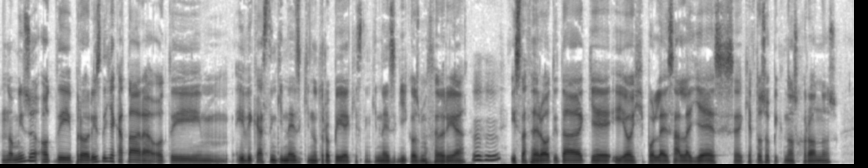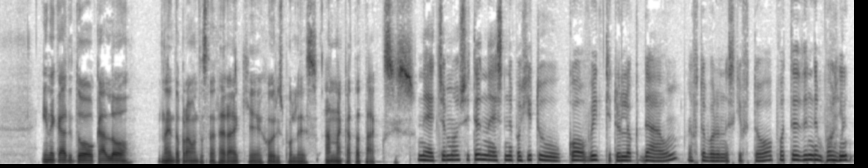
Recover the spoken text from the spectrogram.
Νομίζω ότι προορίζεται για κατάρα, ότι μ, ειδικά στην κινέζικη νοοτροπία και στην κινέζικη κοσμοθεωρία, η σταθερότητα και οι όχι πολλές αλλαγές ε, και αυτός ο πυκνός χρόνος είναι κάτι το καλό να είναι τα πράγματα σταθερά και χωρίς πολλές ανακατατάξεις. Ναι, έτσι όμως ήταν ε, στην εποχή του COVID και του lockdown. Αυτό μπορώ να σκεφτώ. Οπότε δεν ήταν πολύ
